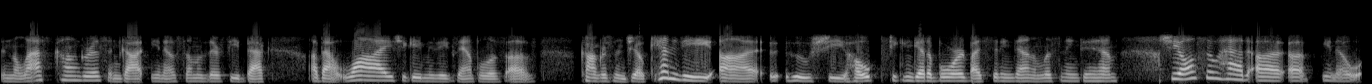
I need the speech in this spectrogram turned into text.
in the last Congress and got you know some of their feedback about why. She gave me the example of, of Congressman Joe Kennedy, uh, who she hopes she can get aboard by sitting down and listening to him. She also had a, a you know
